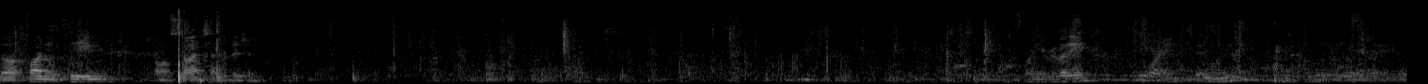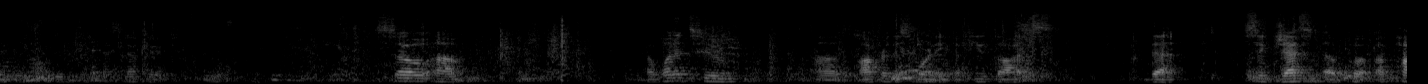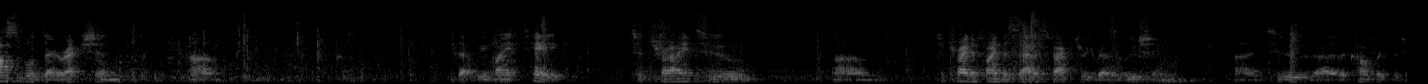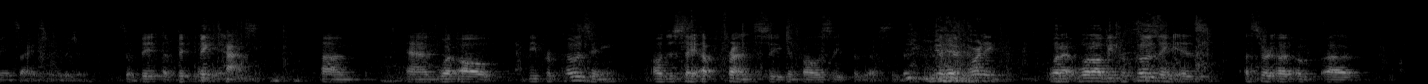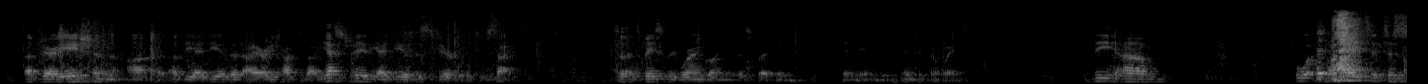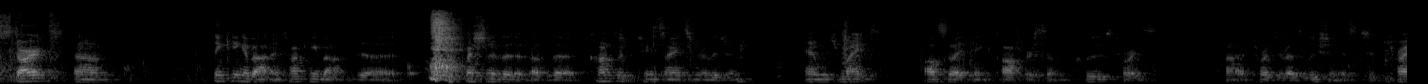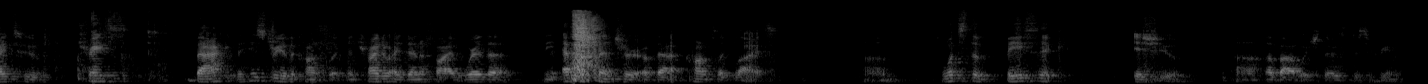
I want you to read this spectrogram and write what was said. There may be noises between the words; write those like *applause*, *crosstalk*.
and our final theme on science and religion. Morning, everybody. Morning. So, um, I wanted to uh, offer this morning a few thoughts that suggest a possible direction um, that we might take to try to um, to try to find a satisfactory resolution uh, to uh, the conflict between science and religion. It's a big, a big, big task. Um, and what I'll be proposing, I'll just say up front so you can fall asleep for the rest of the *laughs* morning. What, I, what I'll be proposing is a sort of a, a, a variation of the idea that I already talked about yesterday, the idea of the sphere with the two sides. So that's basically where I'm going with this, but in, in, in, in different ways. The um, one way to, to start um, thinking about and talking about the, the question of the, of the conflict between science and religion, and which might also, I think, offer some clues towards uh, towards a resolution, is to try to trace back the history of the conflict and try to identify where the, the epicenter of that conflict lies. Um, what's the basic issue uh, about which there's disagreement?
